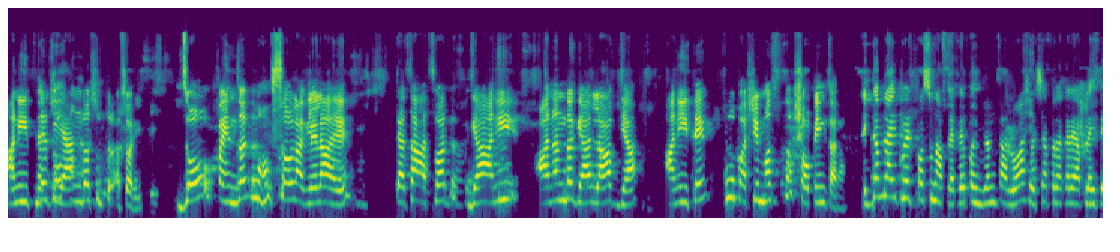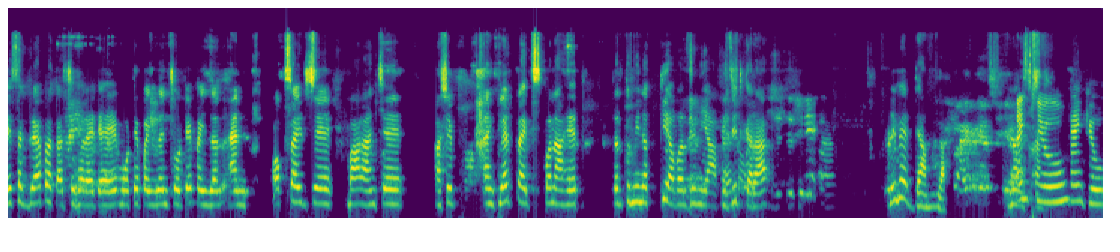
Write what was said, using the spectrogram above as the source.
आणि इथे जो. मंगळसूत्र सॉरी जो पैंजण महोत्सव लागलेला आहे त्याचा आस्वाद घ्या आणि आनंद घ्या लाभ घ्या आणि इथे खूप अशी मस्त शॉपिंग करा. एकदम लाइट वेटपासून आपल्याकडे पैंजण चालू आहे. अशा प्रकारे आपल्या इथे सगळ्या प्रकारची व्हरायटी आहे. मोठे पैंजण छोटे पैंजण अँड ऑक्साईडचे बाळांचे असे अँकलेट टाइप्स पण आहेत. तर तुम्ही नक्की आवर्जून या. व्हिजिट करा. आणि भेट द्या आम्हाला. थँक्यू थँक्यू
